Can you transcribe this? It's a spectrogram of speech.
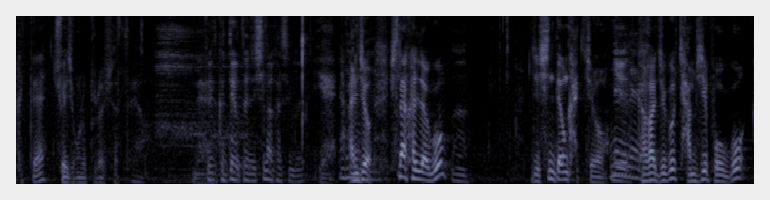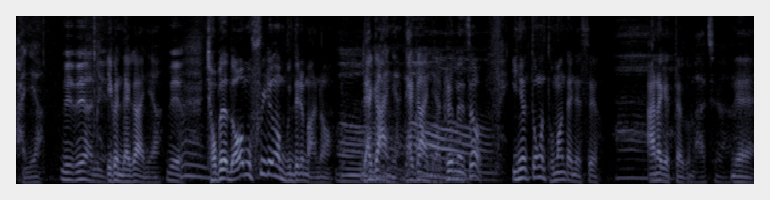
그때 주의 종으로 불러주셨어요. 네. 그, 그때부터 이제 신학하신 거예요? 예. 아니죠. 신학하려고 어. 이제 신대원 갔죠. 가가지고 잠시 보고 아니야. 왜, 왜 아니에요? 이건 내가 아니야. 왜요? 음. 저보다 너무 훌륭한 분들이 많아. 어. 내가 아니야. 내가 아니야. 아. 그러면서 2년 동안 도망 다녔어요. 안 하겠다고. 맞아. 네.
